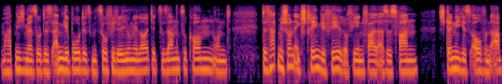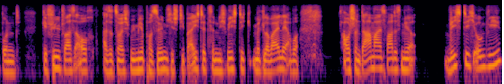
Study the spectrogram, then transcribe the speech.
Man hat nicht mehr so das Angebot, jetzt mit so vielen jungen Leuten zusammenzukommen. Und das hat mir schon extrem gefehlt, auf jeden Fall. Also es war ein ständiges Auf und Ab und gefühlt war es auch, also zum Beispiel mir persönlich ist die Beichte ziemlich wichtig mittlerweile, aber auch schon damals war das mir wichtig irgendwie.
